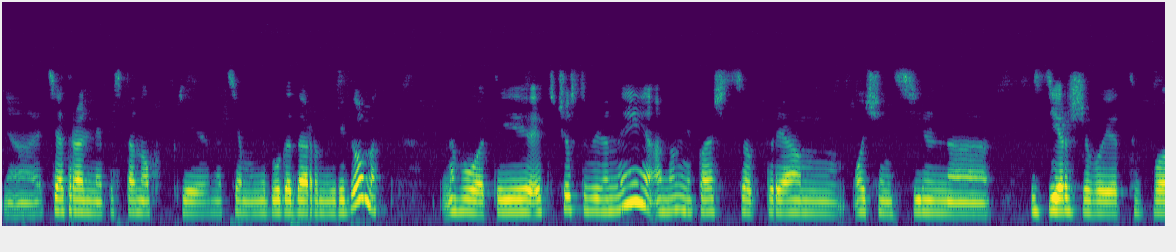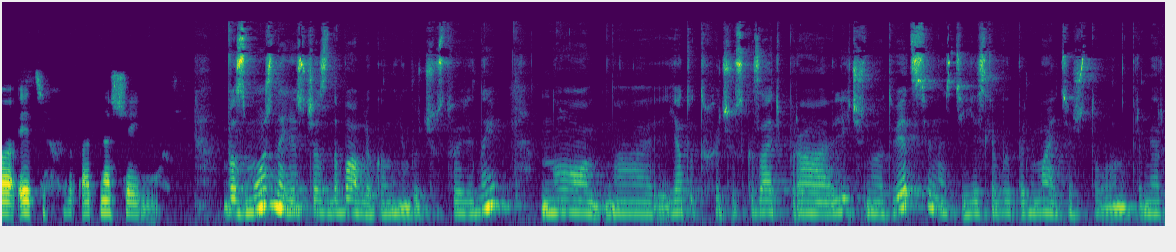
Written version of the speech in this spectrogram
э, театральные постановки на тему «Неблагодарный ребенок», вот, и это чувство вины, оно, мне кажется, прям очень сильно сдерживает в этих отношениях. Возможно, я сейчас добавлю кому-нибудь чувство вины, но э, я тут хочу сказать про личную ответственность. Если вы понимаете, что, например,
